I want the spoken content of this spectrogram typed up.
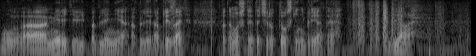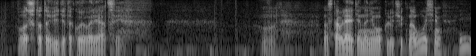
Ну, а мерить и по длине обрезать. Потому что это чертовски неприятное дело. Вот что-то в виде такой вариации. Вот. Наставляете на него ключик на 8 и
